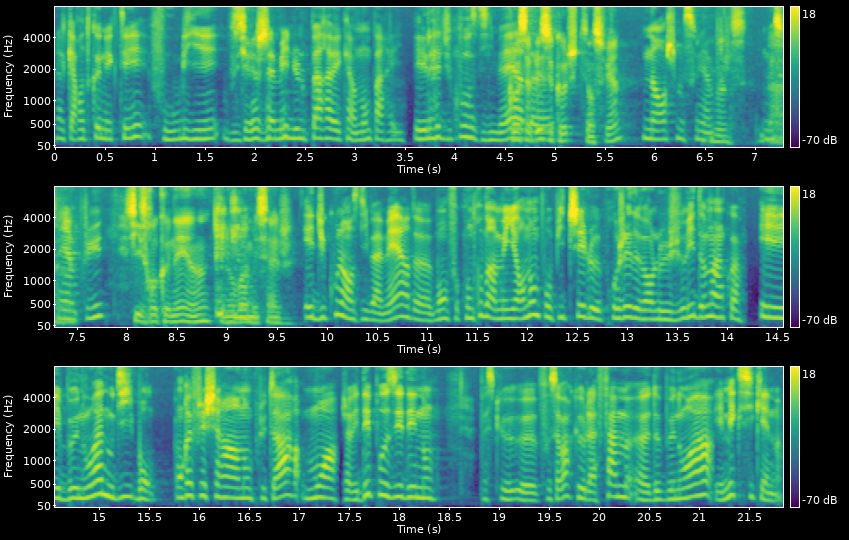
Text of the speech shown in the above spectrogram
la carotte connectée, faut oublier, vous irez jamais nulle part avec un nom pareil. Et là, du coup, on se dit Merde. Comment s'appelait ce coach Tu t'en souviens? Non, je me souviens plus. Mince. Je me Ah, souviens plus. S'il se reconnaît, hein, qu'il envoie un message. Et du coup, là, on se dit, bah merde, bon, faut qu'on trouve un meilleur nom pour pitcher le projet devant le jury demain, quoi. Et Benoît nous dit, bon, on réfléchira à un nom plus tard. Moi, j'avais déposé des noms. Parce que euh, faut savoir que la femme euh, de Benoît est mexicaine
